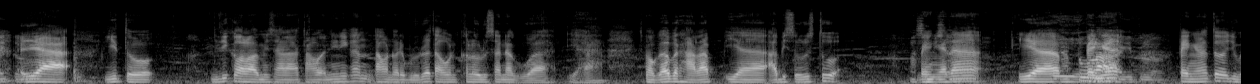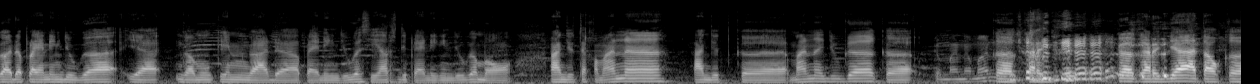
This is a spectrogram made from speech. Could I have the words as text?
itu. Iya, gitu. Jadi kalau misalnya tahun ini kan tahun 2022 tahun kelulusannya gua, ya semoga berharap ya abis lulus tuh Masih pengennya iya Tua pengen gitu loh. pengen tuh juga ada planning juga ya nggak mungkin nggak ada planning juga sih harus di planningin juga mau lanjutnya ke mana lanjut ke mana juga ke Ke mana-mana. ke kerja ke kerja atau ke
